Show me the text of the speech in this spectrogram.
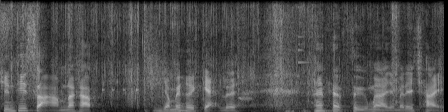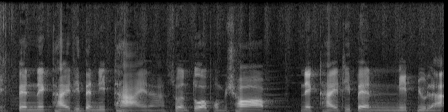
ชิ้นที่ 3 นะครับ ยังไม่เคยแกะเลยซื้อมายังไม่ได้ใช้เป็นเนคไทที่เป็นนิดไทยนะส่วนตัวผมชอบ เนคไทที่เป็นนิดอยู่แล้ว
